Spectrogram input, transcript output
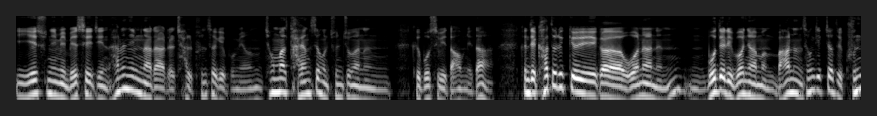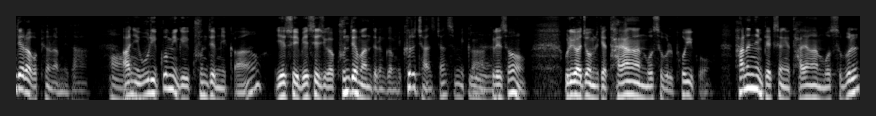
이 예수님의 메시지인 하느님 나라를 잘 분석해 보면 정말 다양성을 존중하는 그 모습이 나옵니다. 근데 가톨릭 교회가 원하는 음, 모델이 뭐냐면 많은 성직자들이 군대라고 표현합니다. 어. 아니 우리 꿈이 그 군대입니까? 예수의 메시지가 군대 만드는 겁니까? 그렇지 않지 않습니까? 네. 그래서 우리가 좀 이렇게 다양한 모습을 보이고 하느님 백성의 다양한 모습을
